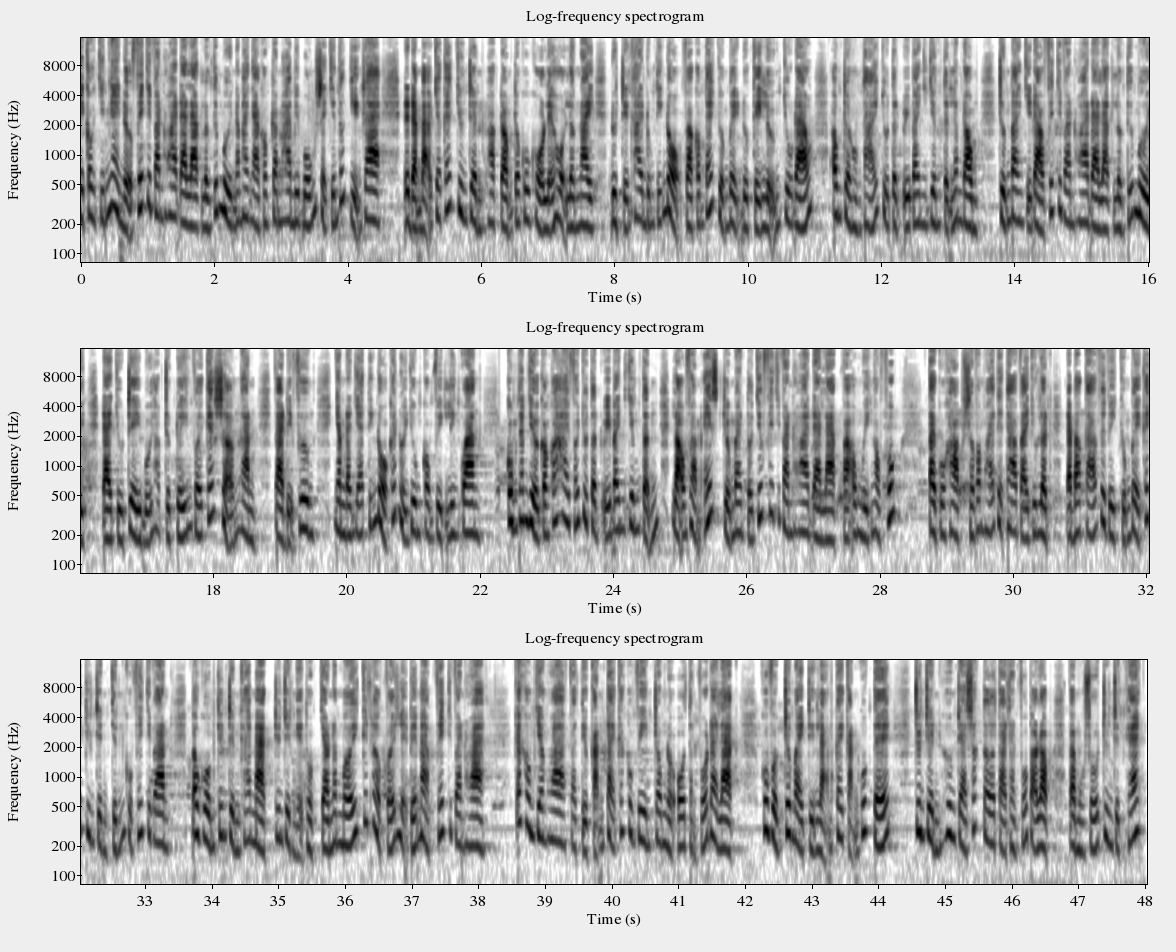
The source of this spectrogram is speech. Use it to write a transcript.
chỉ còn 9 ngày nữa Festival Hoa Đà Lạt lần thứ 10 năm 2024 sẽ chính thức diễn ra. Để đảm bảo cho các chương trình hoạt động trong khuôn khổ lễ hội lần này được triển khai đúng tiến độ và công tác chuẩn bị được kỹ lưỡng chu đáo, ông Trần Hồng Thái, Chủ tịch Ủy ban nhân dân tỉnh Lâm Đồng, trưởng ban chỉ đạo Festival Hoa Đà Lạt lần thứ 10 đã chủ trì buổi họp trực tuyến với các sở ngành và địa phương nhằm đánh giá tiến độ các nội dung công việc liên quan. Cùng tham dự còn có hai phó chủ tịch Ủy ban nhân dân tỉnh là ông Phạm S, trưởng ban tổ chức Festival Hoa Đà Lạt và ông Nguyễn Ngọc Phúc. Tại cuộc họp, Sở Văn hóa Thể thao và Du lịch đã báo cáo về việc chuẩn bị các chương trình chính của festival, bao gồm chương trình khai mạc, chương trình nghệ thuật chào năm mới kết hợp với lễ bế mạc Festival Hoa các không gian hoa và tiểu cảnh tại các công viên trong nội ô thành phố Đà Lạt, khu vực trưng bày triển lãm cây cảnh quốc tế, chương trình hương trà sắc tơ tại thành phố Bảo Lộc và một số chương trình khác.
